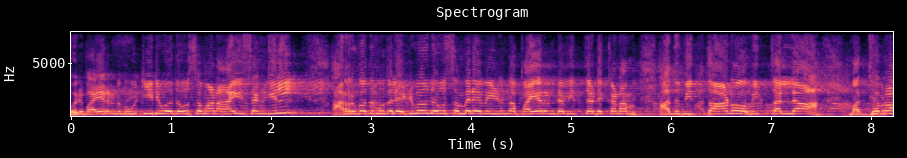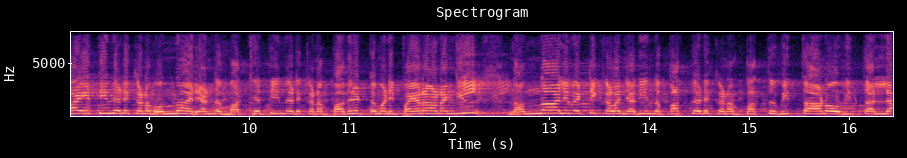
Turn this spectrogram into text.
ഒരു പയറിന് നൂറ്റി ഇരുപത് ദിവസമാണ് ആയുസെങ്കിൽ അറുപത് മുതൽ എഴുപത് ദിവസം വരെ വീഴുന്ന പയറിന്റെ വിത്തെടുക്കണം അത് വിത്താണോ? വിത്തല്ല. മധ്യപ്രായത്തിൽ നിന്ന് എടുക്കണം ഒന്ന് രണ്ട് മധ്യത്തിൽ നിന്ന് എടുക്കണം പതിനെട്ട് മണി പയറാണെങ്കിൽ നന്നാൽ വെട്ടിക്കളഞ്ഞ് അതിൽ നിന്ന് പത്ത് എടുക്കണം പത്ത് വിത്താണോ? വിത്തല്ല.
